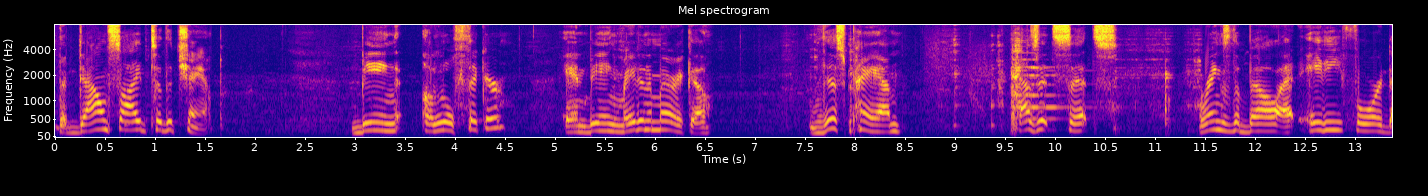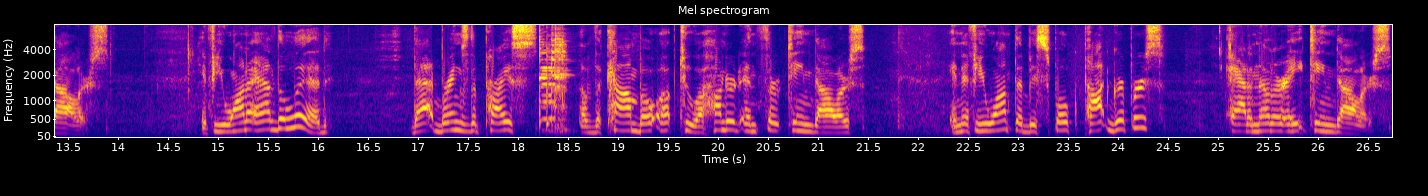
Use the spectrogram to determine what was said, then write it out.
the downside to the Champ, being a little thicker and being made in America, this pan, as it sits, rings the bell at $84. If you want to add the lid, that brings the price of the combo up to $113. And if you want the bespoke pot grippers, add another $18.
